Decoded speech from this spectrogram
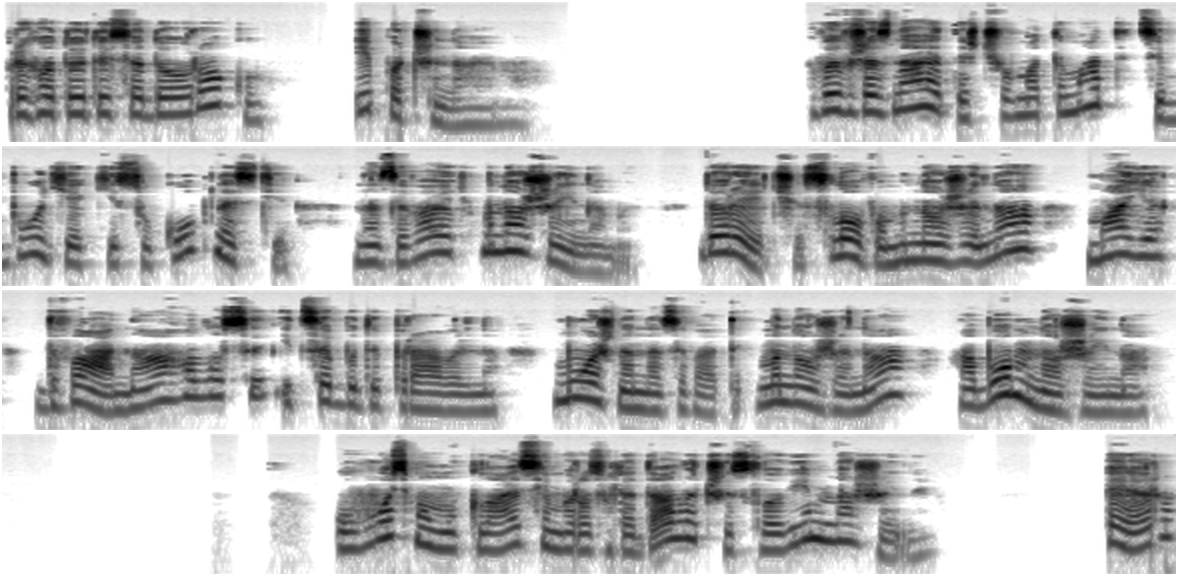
Приготуйтеся до уроку і починаємо. Ви вже знаєте, що в математиці будь-які сукупності називають множинами. До речі, слово множина має два наголоси, і це буде правильно. Можна називати множина або множина. У восьмому класі ми розглядали числові множини. R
